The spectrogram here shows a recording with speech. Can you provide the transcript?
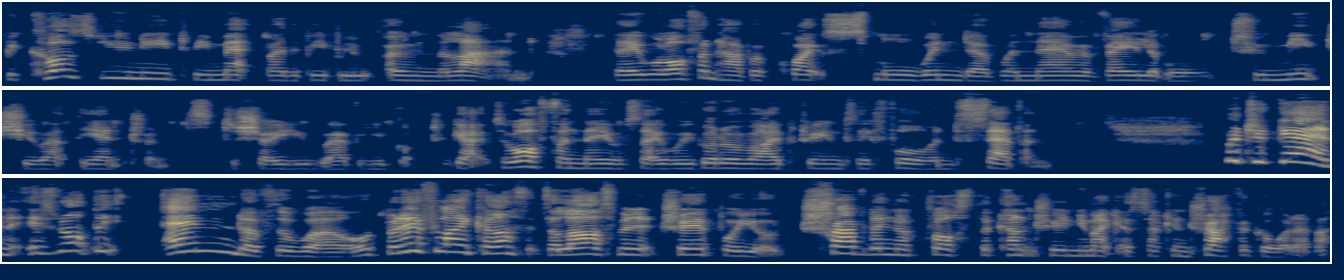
Because you need to be met by the people who own the land, they will often have a quite small window when they're available to meet you at the entrance to show you wherever you've got to go. So often they will say, we've got to arrive between say four and seven which again is not the end of the world. But if, like us, it's a last minute trip or you're traveling across the country and you might get stuck in traffic or whatever,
